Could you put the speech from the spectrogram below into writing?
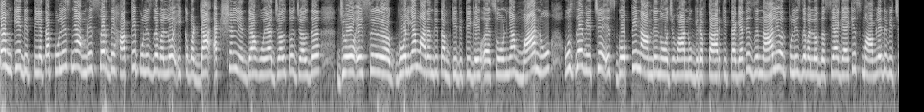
ਧਮਕੀ ਦਿੱਤੀ ਹੈ ਤਾਂ ਪੁਲਿਸ ਨੇ ਅੰਮ੍ਰਿਤਸਰ ਦੇਹਾਤੀ ਪੁਲਿਸ ਦੇ ਵੱਲੋਂ ਇੱਕ ਵੱਡਾ ਐਕਸ਼ਨ ਲੈਂਦਿਆਂ ਹੋਇਆ ਜਲਦ ਤੋਂ ਜਲਦ ਜੋ ਇਸ ਗੋਲੀਆਂ ਮਾਰਨ ਦੀ ਧਮਕੀ ਦਿੱਤੀ ਗਈ ਸੋਨੀਆ ਮਾਨ ਨੂੰ ਉਸ ਦੇ ਵਿੱਚ ਇਸ ਗੋਪੀ ਨਾਮ ਦੇ ਨੌਜਵਾਨ ਨੂੰ ਗ੍ਰਿਫਤਾਰ ਕੀਤਾ ਗਿਆ ਤੇ ਇਸ ਦੇ ਨਾਲ ਹੀ ਉਹ ਪੁਲਿਸ ਦੇ ਵੱਲੋਂ ਦੱਸਿਆ ਗਿਆ ਕਿ ਇਸ ਮਾਮਲੇ ਦੇ ਵਿੱਚ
